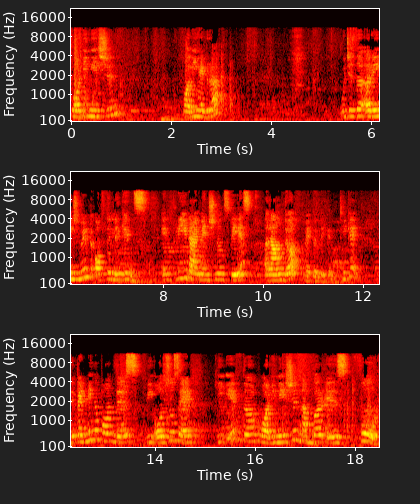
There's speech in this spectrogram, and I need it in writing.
coordination polyhedra which is the arrangement of the ligands in three dimensional space around the metal ligand ठीक है depending upon this we also said कि if the coordination number is 4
